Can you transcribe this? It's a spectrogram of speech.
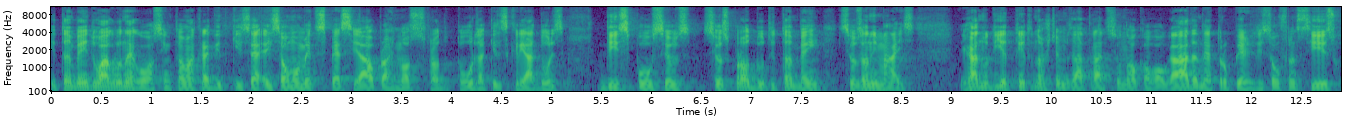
e também do agronegócio. Então, acredito que é, esse é um momento especial para os nossos produtores, aqueles criadores, de expor seus, seus produtos e também seus animais. Já no dia 30 nós temos a tradicional cavalgada, né, Tropeiros de São Francisco,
